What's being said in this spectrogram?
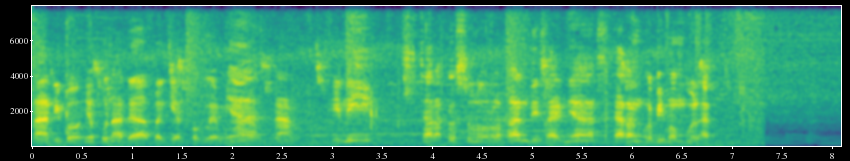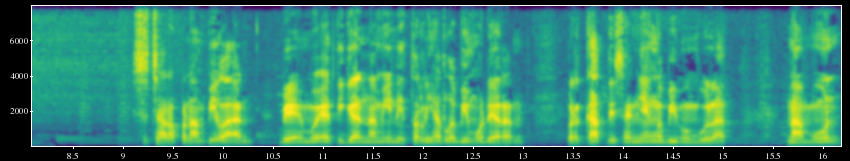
Nah di bawahnya pun ada bagian fog lampnya. Nah ini secara keseluruhan desainnya sekarang lebih membulat. Secara penampilan BMW E36 ini terlihat lebih modern berkat desainnya yang lebih membulat. Namun,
